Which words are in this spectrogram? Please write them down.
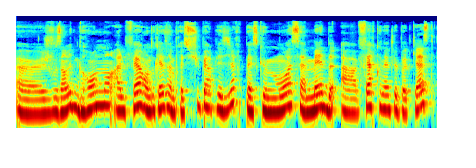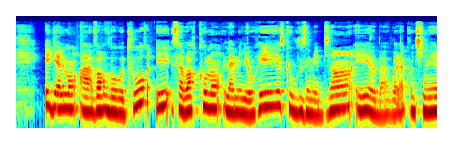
Euh, je vous invite grandement à le faire. En tout cas, ça me ferait super plaisir parce que moi, ça m'aide à faire connaître le podcast également à avoir vos retours et savoir comment l'améliorer, ce que vous aimez bien et bah voilà, continuer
